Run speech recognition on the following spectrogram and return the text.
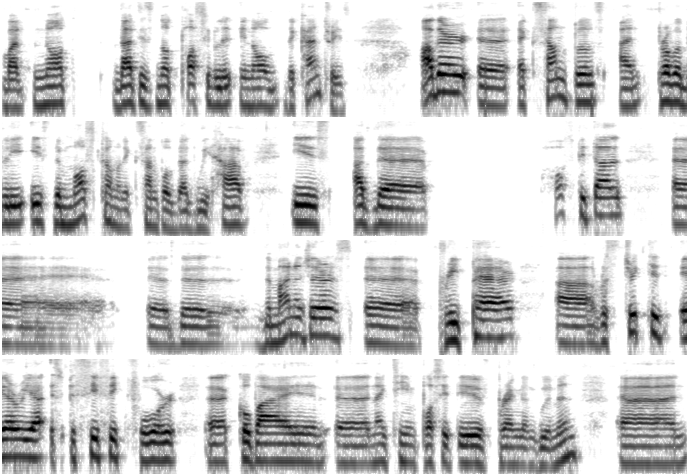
but not that is not possible in all the countries. Other uh, examples, and probably is the most common example that we have, is at the hospital, uh, uh the, the managers uh, prepare a restricted area specific for uh, COVID-19 positive pregnant women and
